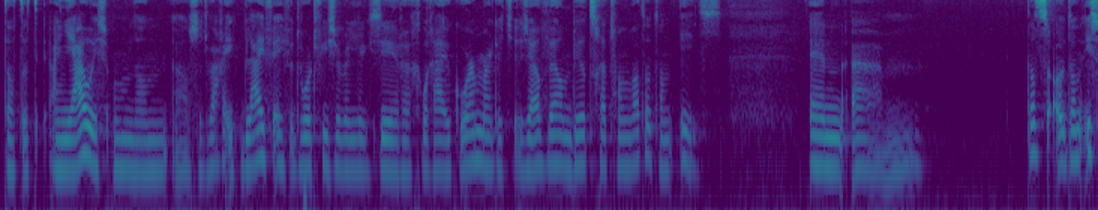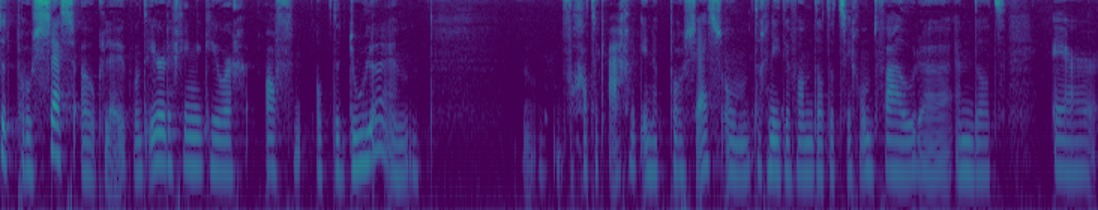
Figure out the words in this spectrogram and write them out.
dat het aan jou is om dan, als het ware, ik blijf even het woord visualiseren gebruiken hoor, maar dat je zelf wel een beeld schet van wat het dan is. En um, dat is, dan is het proces ook leuk. Want eerder ging ik heel erg af op de doelen en vergat ik eigenlijk in het proces om te genieten van dat het zich ontvouwde en dat er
